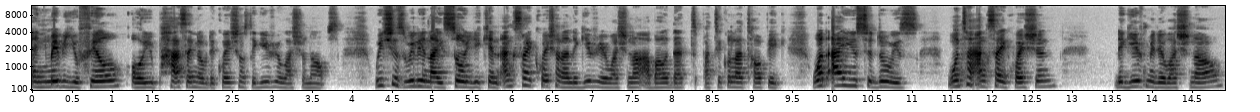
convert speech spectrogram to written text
and maybe you fail or you pass any of the questions they give you rationales which is really nice so you can answer a question and they give you a rationale about that particular topic what i used to do is once i answer a question they give me the rationale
